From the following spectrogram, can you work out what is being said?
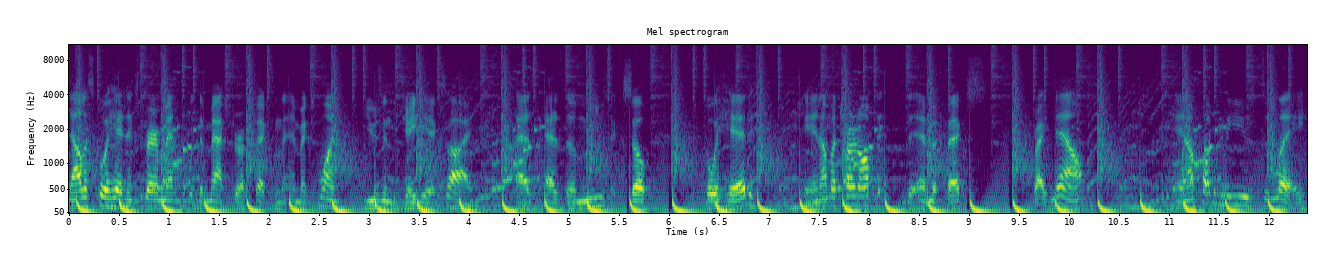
Now let's go ahead and experiment with the master effects on the MX1 using the JDXI as, as the music. So go ahead, and I'm gonna turn off the, the MFX right now, and I'm probably gonna use delay,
